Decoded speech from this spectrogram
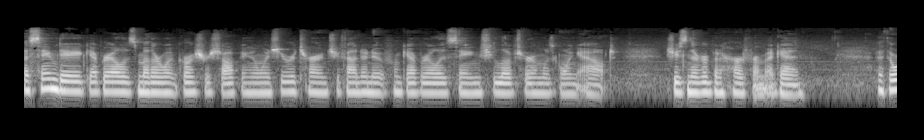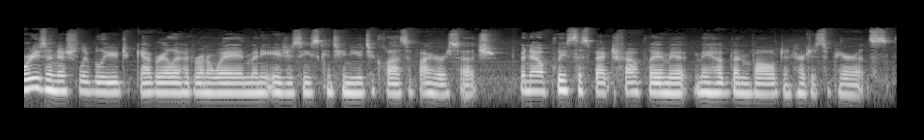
That same day, Gabriela's mother went grocery shopping, and when she returned, she found a note from Gabriela saying she loved her and was going out. She's never been heard from again. Authorities initially believed Gabriela had run away, and many agencies continued to classify her as such. But now police suspect foul play may, may have been involved in her disappearance.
